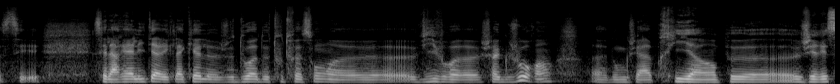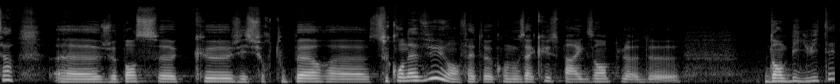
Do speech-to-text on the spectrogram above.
c'est la réalité avec laquelle je dois de toute façon euh, vivre chaque jour. Hein. Euh, donc j'ai appris à un peu euh, gérer ça. je pense que j'ai surtout peur, ce qu'on a vu en fait, qu'on nous accuse par exemple d'ambiguïté,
